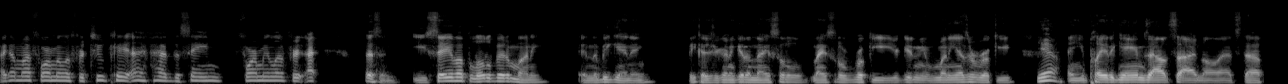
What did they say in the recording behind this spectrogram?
I got my formula for 2K. I've had the same formula for. I, listen, you save up a little bit of money in the beginning because you're going to get a nice little, nice little rookie. You're getting your money as a rookie, Yeah. and you play the games outside and all that stuff.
